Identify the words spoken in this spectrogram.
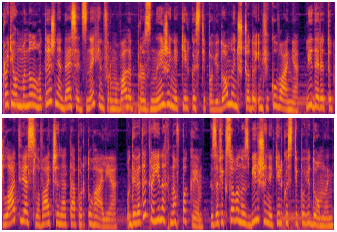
Протягом минулого тижня 10 з них інформували про зниження кількості повідомлень щодо інфікування. Лідери тут Латвія, Словаччина та Португалія. У дев'яти країнах навпаки зафіксовано збільшення кількості повідомлень:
